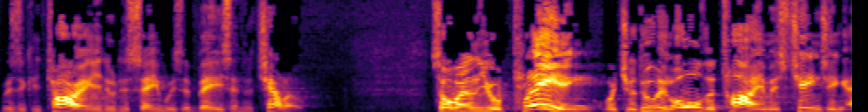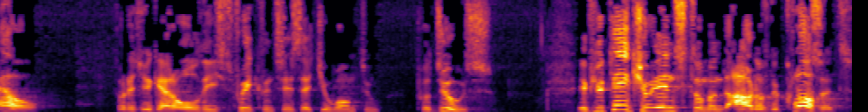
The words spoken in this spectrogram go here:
with the guitar, and you do the same with the bass and the cello. So when you're playing, what you're doing all the time is changing L, so that you get all these frequencies that you want to produce. If you take your instrument out of the closet,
